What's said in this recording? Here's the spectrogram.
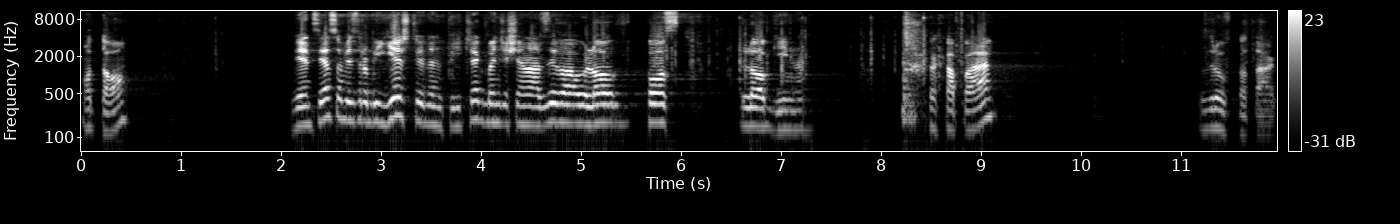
Oto. Więc ja sobie zrobię jeszcze jeden pliczek, będzie się nazywał log, post login PHP. Zdrówko, tak.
